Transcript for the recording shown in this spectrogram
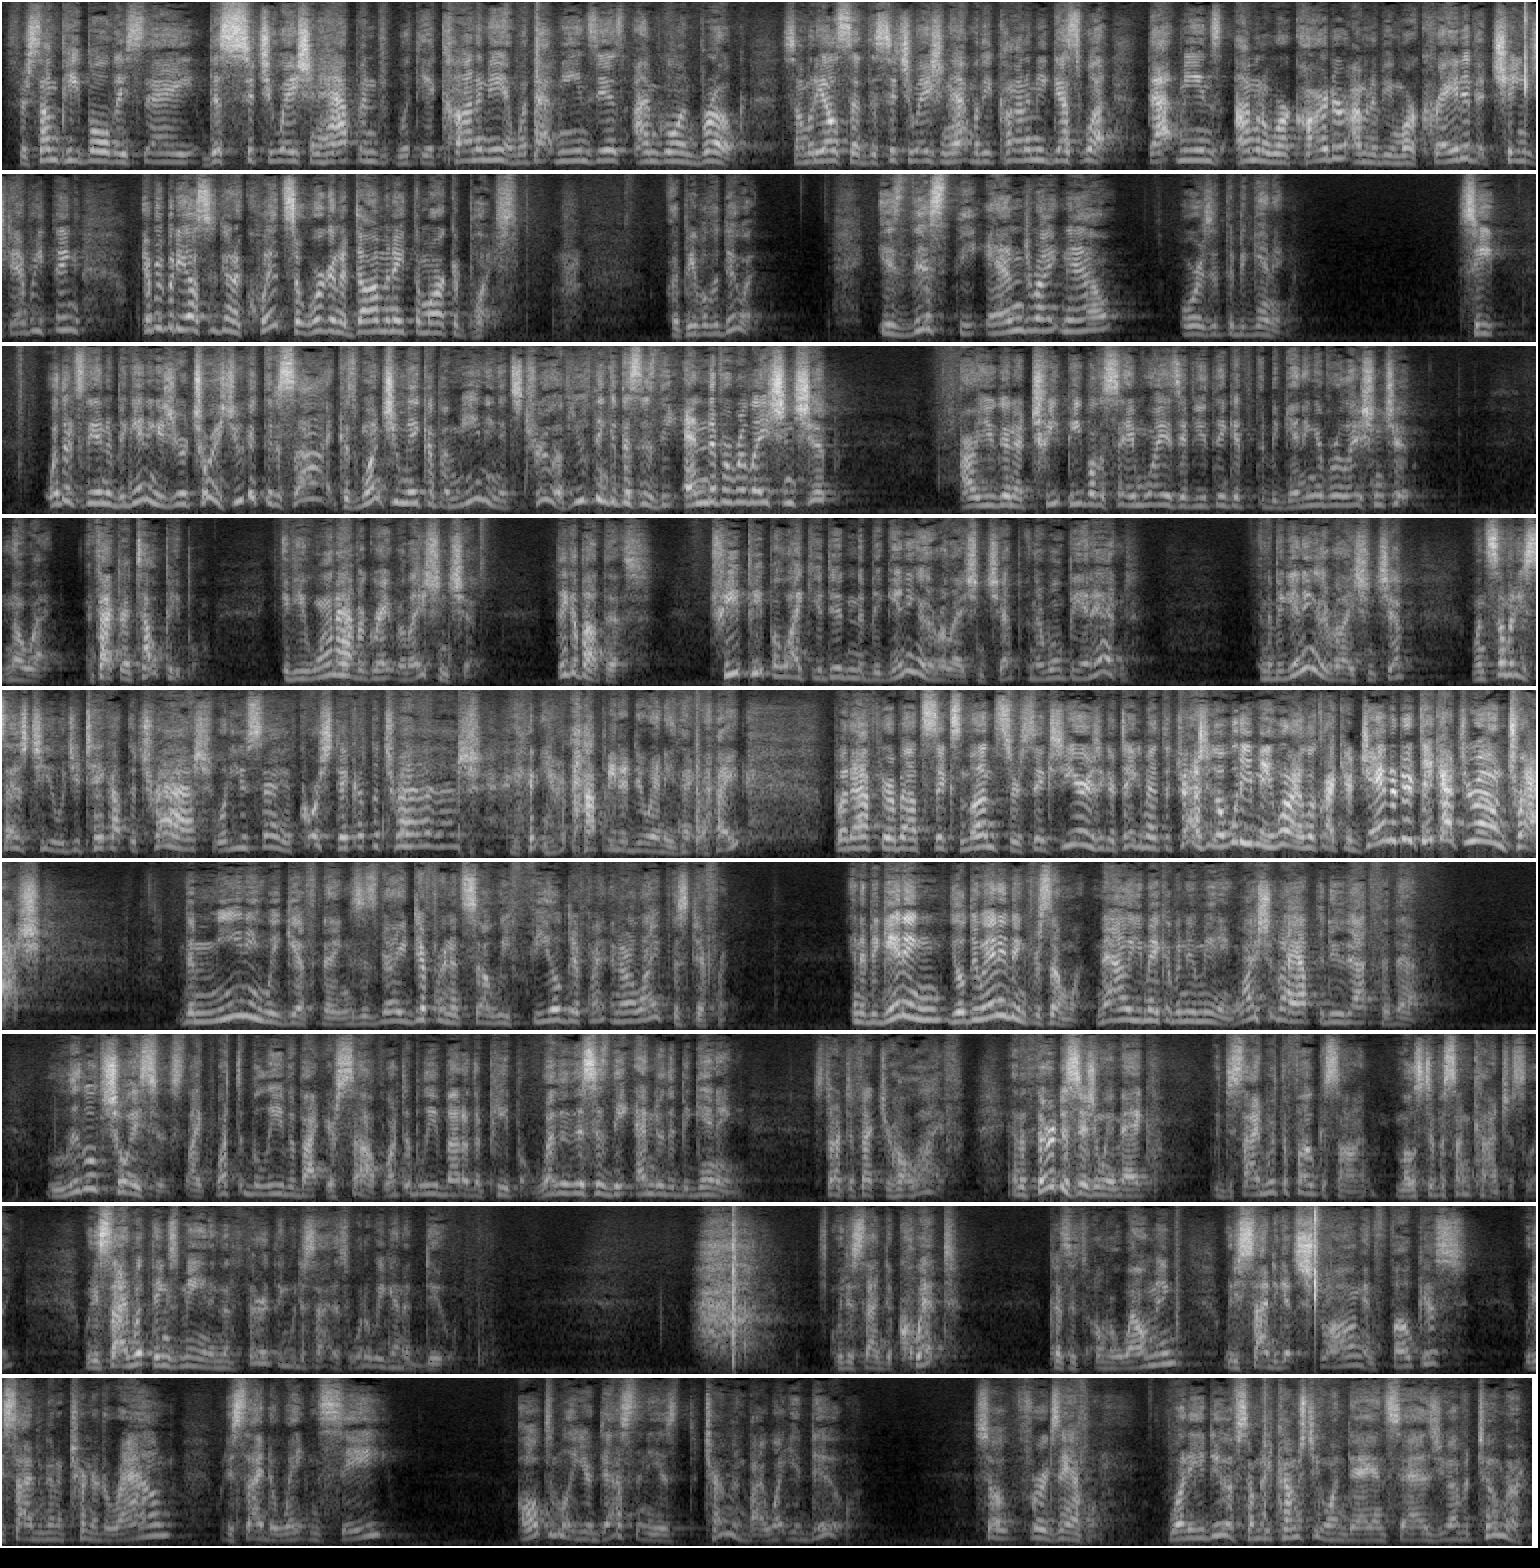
For some people, they say this situation happened with the economy, and what that means is I'm going broke. Somebody else said the situation happened with the economy. Guess what? That means I'm going to work harder. I'm going to be more creative. It changed everything. Everybody else is going to quit, so we're going to dominate the marketplace. For people to do it. Is this the end right now, or is it the beginning? See, whether it's the end or beginning is your choice. You get to decide. Because once you make up a meaning, it's true. If you think that this is the end of a relationship, are you going to treat people the same way as if you think it's the beginning of a relationship? No way. In fact, I tell people, if you want to have a great relationship, think about this. Treat people like you did in the beginning of the relationship, and there won't be an end. In the beginning of the relationship, when somebody says to you, Would you take out the trash? What do you say? Of course, take out the trash. You're happy to do anything, right? But after about six months or six years, you go take out the trash. You go, What do you mean? What, I look like your janitor? Take out your own trash the meaning we give things is very different, and so we feel different, and our life is different. In the beginning, you'll do anything for someone. Now you make up a new meaning. Why should I have to do that for them? Little choices, like what to believe about yourself, what to believe about other people, whether this is the end or the beginning, start to affect your whole life. And the third decision we make, we decide what to focus on, most of us unconsciously. We decide what things mean, and the third thing we decide is what are we going to do? We decide to quit because it's overwhelming. We decide to get strong and focus. We decide we're going to turn it around. We decide to wait and see. Ultimately, your destiny is determined by what you do. So, for example, what do you do if somebody comes to you one day and says, You have a tumor?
